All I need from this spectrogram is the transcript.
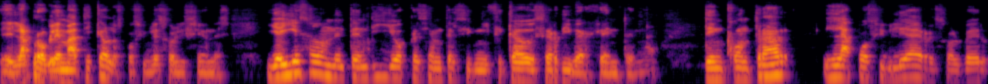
eh, la, problemática o las posibles soluciones. Y ahí es a donde entendí yo precisamente el significado de ser divergente, ¿no? De encontrar la posibilidad de resolver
